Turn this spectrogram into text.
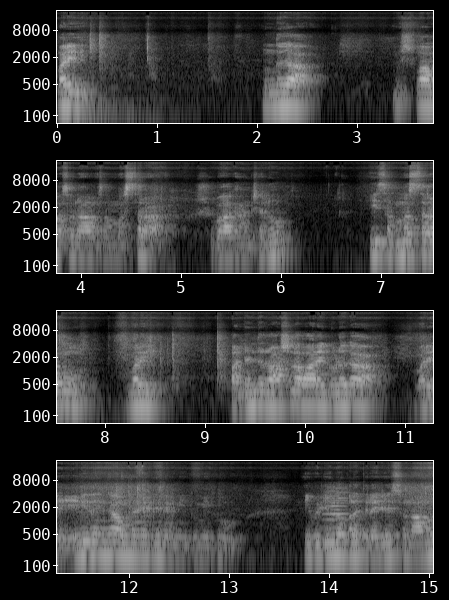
మరి ముందుగా విశ్వావసునామ సంవత్సర శుభాకాంక్షలు. ఈ సంవత్సరము మరి పన్నెండు రాష్ట్రాల వారికి కూడా మరి ఏ విధంగా ఉన్నాయనేది నేను మీకు మీకు ఈ వీడియో లోపల తెలియజేస్తున్నాను.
